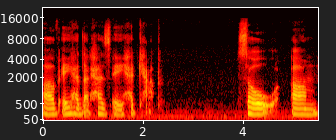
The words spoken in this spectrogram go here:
of a head that has a head cap. So um,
